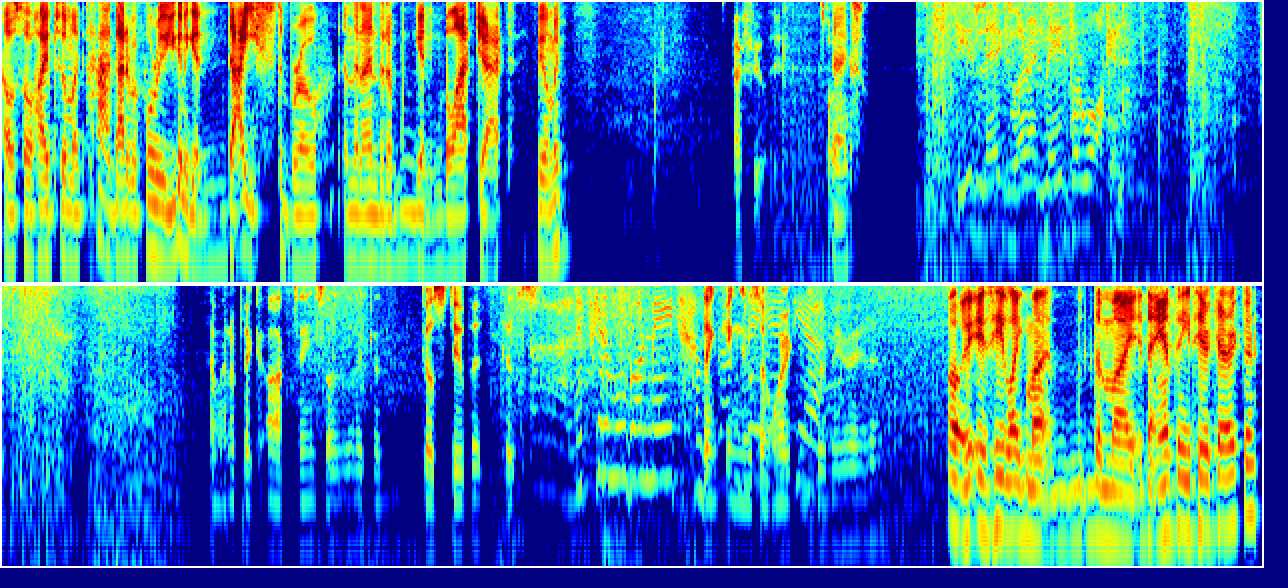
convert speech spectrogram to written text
I was so hyped too. I'm like, ah, I got it before you. You're gonna get diced, bro. And then I ended up getting blackjacked. Feel me? I feel you. Thanks. These legs weren't made for walking. I'm gonna pick Octane so I can go stupid because Let's get a move on, mate. I'm thinking starting isn't working here. for me right now. Oh, is he like my the my the Anthony tier character?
